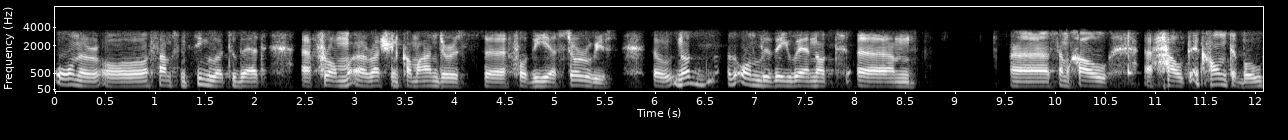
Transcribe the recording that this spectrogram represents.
honor or something similar to that uh, from uh, Russian commanders uh, for their service. So not only they were not um, uh, somehow uh, held accountable,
